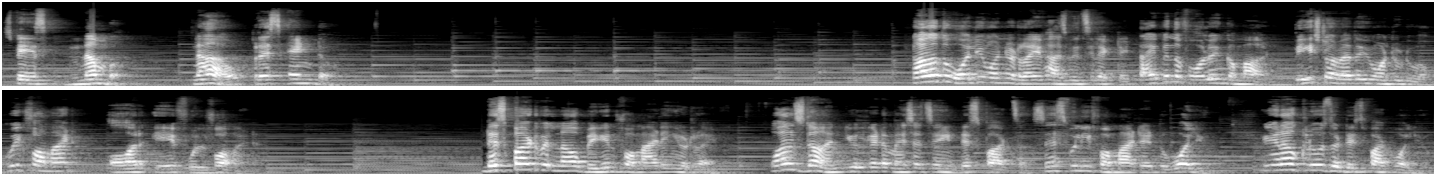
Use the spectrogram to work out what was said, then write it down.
space number. Now press enter. Now that the volume on your drive has been selected, type in the following command based on whether you want to do a quick format or a full format. Diskpart will now begin formatting your drive. Once done, you will get a message saying Diskpart successfully formatted the volume. You can now close the Diskpart volume.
